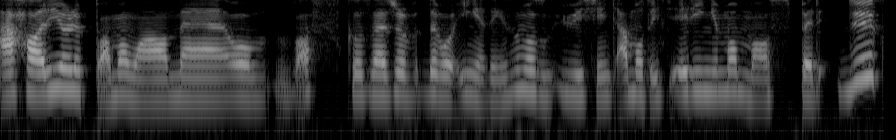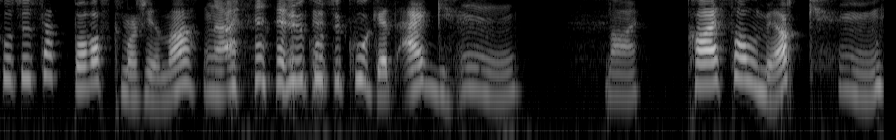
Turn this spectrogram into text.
Jeg har hjulpet mamma med å vaske og sånn. Så det var ingenting som var sånn ukjent. Jeg måtte ikke ringe mamma og spørre Du, hvordan du setter på vaskemaskinen? Nei. Du, hvordan du koker et egg? Mm. Nei. Hva er salmiakk? Mm.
